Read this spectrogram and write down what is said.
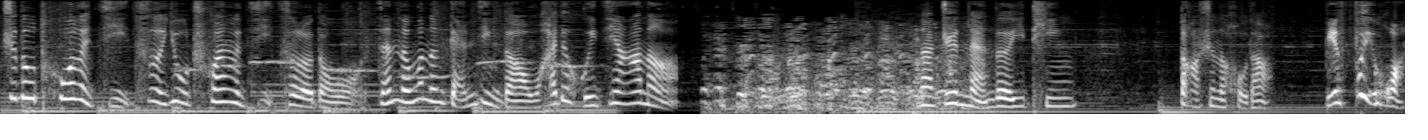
这都脱了几次，又穿了几次了都，咱能不能赶紧的？我还得回家呢。那这男的一听，大声的吼道：“别废话，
